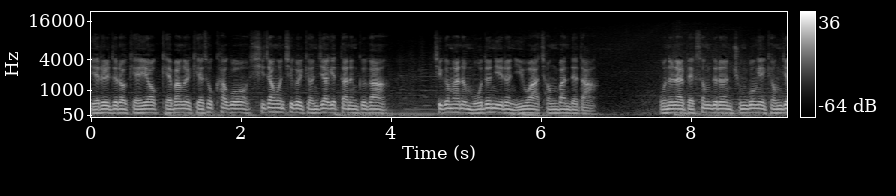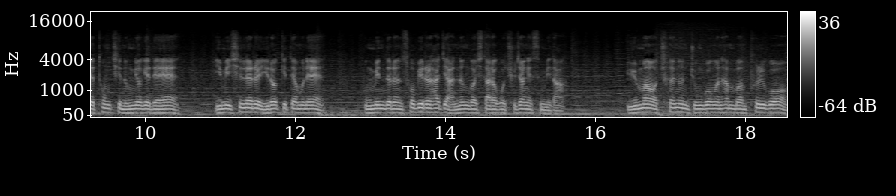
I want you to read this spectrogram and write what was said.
예를 들어 개혁, 개방을 계속하고 시장 원칙을 견지하겠다는 그가 지금 하는 모든 일은 이와 정반대다. 오늘날 백성들은 중공의 경제 통치 능력에 대해 이미 신뢰를 잃었기 때문에 국민들은 소비를 하지 않는 것이다라고 주장했습니다. 유마오 최는 중공은 한번 풀고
